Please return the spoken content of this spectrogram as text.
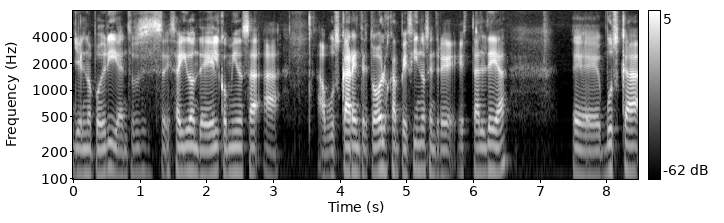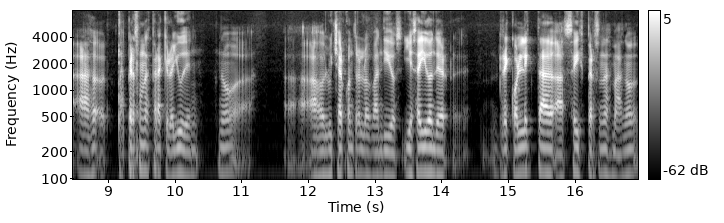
y él no podría. Entonces es, ahí donde él comienza a, a buscar entre todos los campesinos, entre esta aldea, busca a, a personas para que lo ayuden ¿no? a, a- luchar contra los bandidos. Y es ahí donde recolecta a seis personas más, ¿no?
